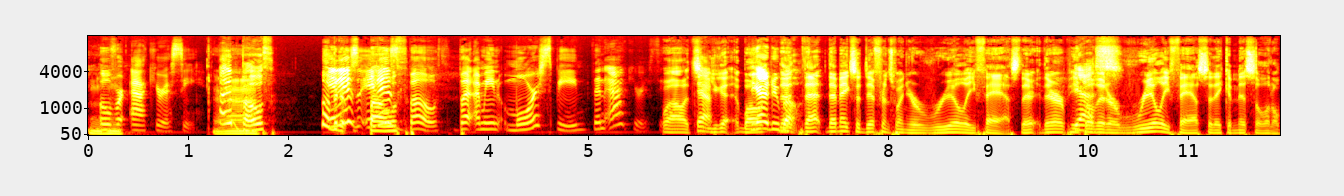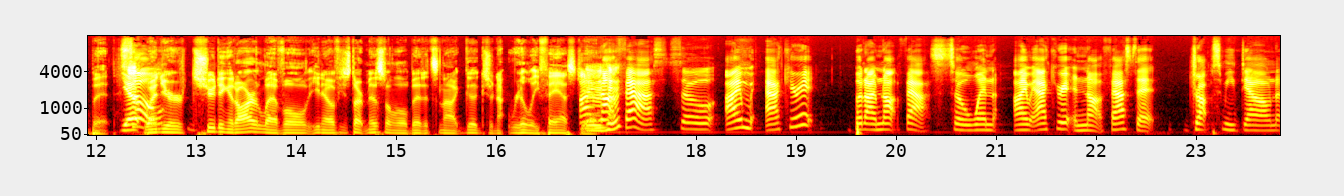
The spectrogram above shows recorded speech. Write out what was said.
Mhm. over accuracy. I'm Uh, both. A It little is. of is both. both, but I mean more speed than accuracy. Well, it's Yeah. you got well gotta do th- both. that that makes a difference when you're really fast. There there are people that are really fast so they can miss a little bit. Yeah. So- When you're shooting at our level, you know, if you start missing a little bit, it's not good because you're not really fast yet. I'm Mhm. not fast, so I'm accurate, but I'm not fast. So when I'm accurate and not fast, that drops me down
